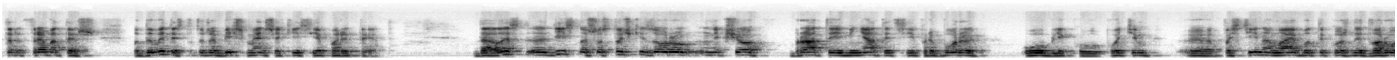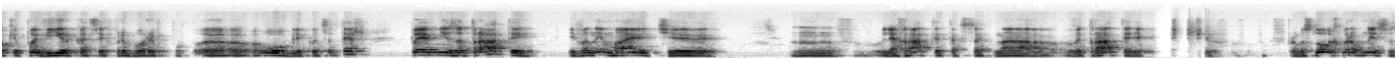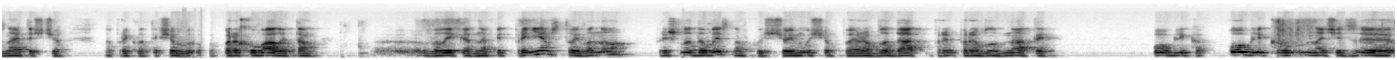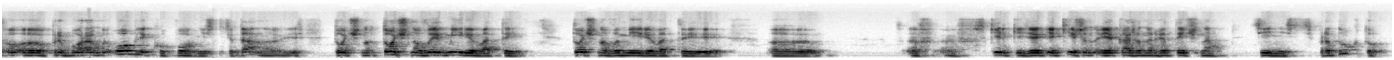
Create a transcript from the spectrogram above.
тут треба теж подивитись, тут вже більш-менш якийсь є паритет. Да, Але е, дійсно, що з точки зору, якщо брати і міняти ці прибори обліку. Потім е, постійно має бути кожні два роки повірка цих приборів е, обліку. Це теж певні затрати, і вони мають е, лягати так сказати, на витрати, якщо в промислових виробництв, ви знаєте, що, наприклад, якщо ви порахували там велике одне підприємство, і воно прийшло до висновку, що йому, щоб переобладнати облік, обліком, значить, з приборами обліку повністю, да, ну, точно точно вимірювати, точно вимірювати, е, скільки які ж яка ж енергетична цінність продукту,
